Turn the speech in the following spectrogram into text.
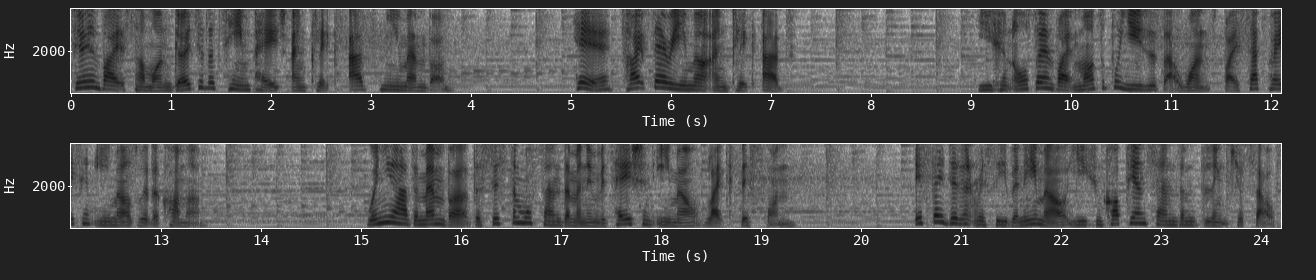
To invite someone, go to the team page and click Add New Member. Here, type their email and click Add. You can also invite multiple users at once by separating emails with a comma. When you add a member, the system will send them an invitation email like this one. If they didn't receive an email, you can copy and send them the link yourself.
